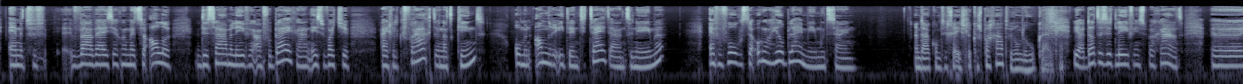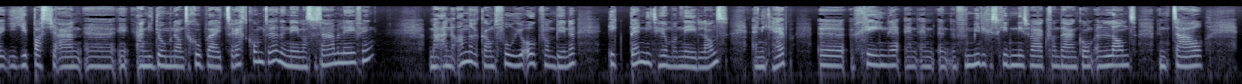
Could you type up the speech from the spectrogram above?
En het, waar wij zeg maar, met z'n allen de samenleving aan voorbij gaan... is wat je eigenlijk vraagt aan dat kind om een andere identiteit aan te nemen... en vervolgens daar ook nog heel blij mee moet zijn. En daar komt die geestelijke spagaat weer om de hoek kijken. Ja, dat is het leven in spagaat. Uh, je, je, past je aan, uh, aan die dominante groep waar je terechtkomt, hè, de Nederlandse samenleving. Maar aan de andere kant voel je ook van binnen... ik ben niet helemaal Nederlands. En ik heb uh, genen en, en, en een familiegeschiedenis waar ik vandaan kom. Een land, een taal.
